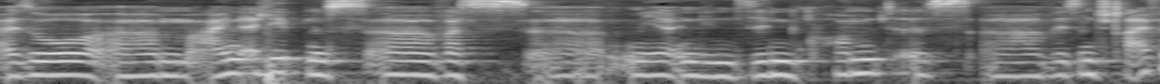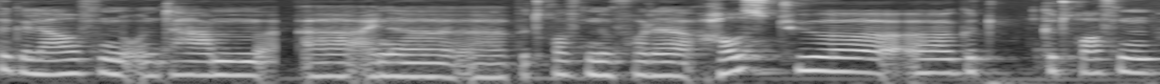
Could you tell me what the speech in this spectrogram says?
also ähm, ein Erlebnis, äh, was äh, mir in den Sinn kommt, ist, äh, wir sind Streife gelaufen und haben äh, eine äh, Betroffene vor der Haustür äh, getroffen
